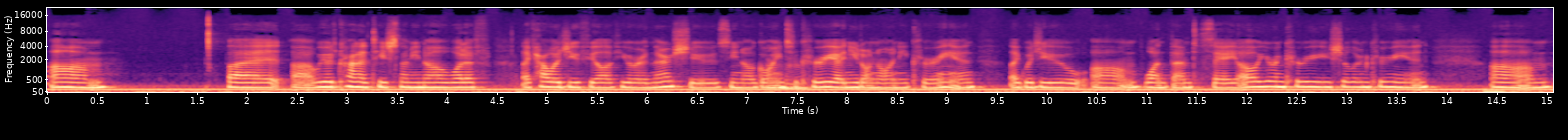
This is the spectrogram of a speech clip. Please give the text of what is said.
Um, but uh, we would kind of teach them, you know, what if, like, how would you feel if you were in their shoes, you know, going Mhm. to Korea and you don't know any Korean? Like, would you um, want them to say, oh, you're in Korea, you should learn Korean? Um,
